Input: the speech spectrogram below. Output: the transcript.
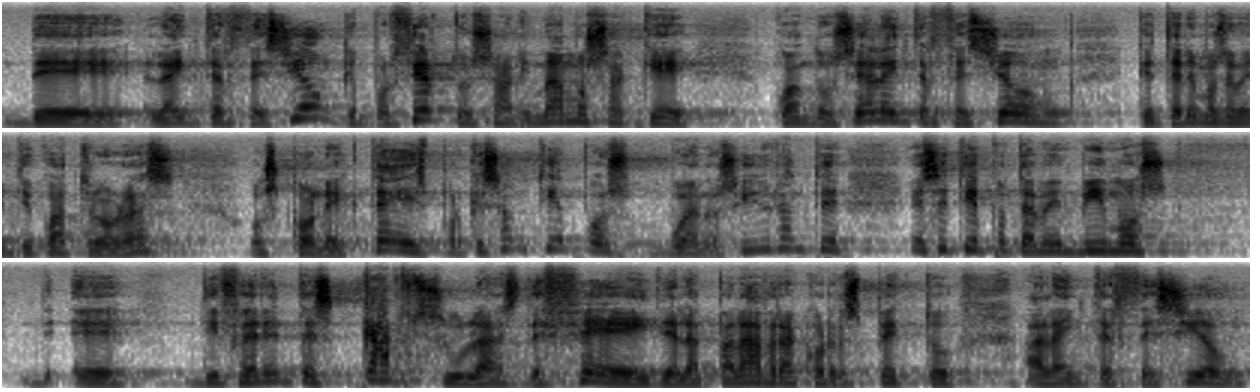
de la intercesión, que por cierto os animamos a que cuando sea la intercesión que tenemos de 24 horas, os conectéis, porque son tiempos buenos. Y durante ese tiempo también vimos eh, diferentes cápsulas de fe y de la palabra con respecto a la intercesión.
